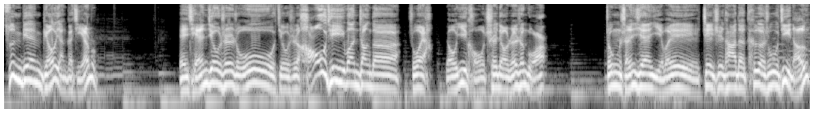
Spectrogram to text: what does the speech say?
顺便表演个节目。这前救世主就是豪气万丈的说呀，要一口吃掉人参果。众神仙以为这是他的特殊技能，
